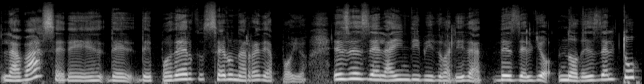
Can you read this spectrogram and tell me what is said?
la, base de, de, poder ser una red de apoyo es desde la individualidad, desde el yo, no desde el tú,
